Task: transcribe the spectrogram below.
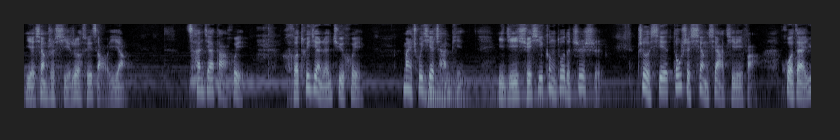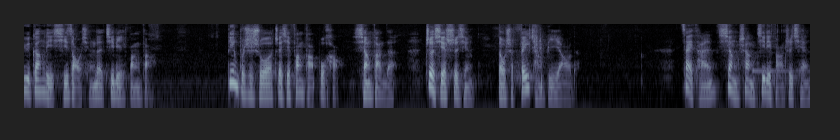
也像是洗热水澡一样，参加大会、和推荐人聚会、卖出一些产品以及学习更多的知识，这些都是向下激励法或在浴缸里洗澡型的激励方法，并不是说这些方法不好，相反的。这些事情都是非常必要的。在谈向上激励法之前，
